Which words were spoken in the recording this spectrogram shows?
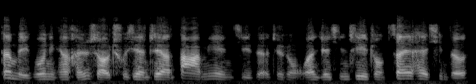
但美国你看很少出现这样大面积的这种完全形成一种灾害性的，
